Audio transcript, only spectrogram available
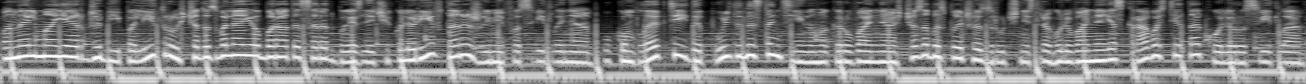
Панель має RGB палітру, що дозволяє обирати серед безлічі кольорів та режимів освітлення. У комплекті йде пульт дистанційного керування, що забезпечує зручність регулювання яскравості та кольору світла.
